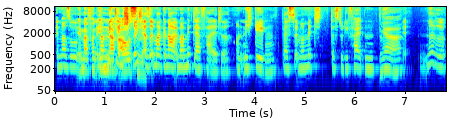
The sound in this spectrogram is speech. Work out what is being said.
immer so Immer von immer innen mit nach dem außen. Strich, also immer genau, immer mit der Falte und nicht gegen. Weißt du, immer mit, dass du die Falten, Ja, ne, so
